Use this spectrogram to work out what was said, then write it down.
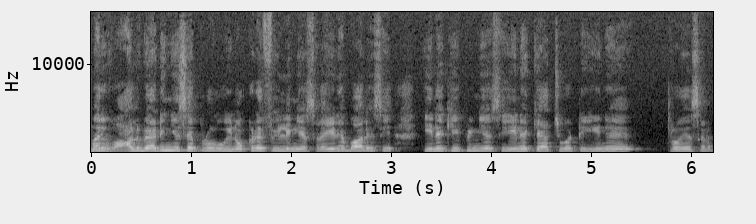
మరి వాళ్ళు బ్యాటింగ్ చేసేప్పుడు ఈయన ఒక్కడే ఫీల్డింగ్ చేస్తాడు? ఈయన బాల్ వేసి ఈయన కీపింగ్ చేసి ఈయన క్యాచ్ పట్టి ఈయన త్రో చేస్తాడా.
